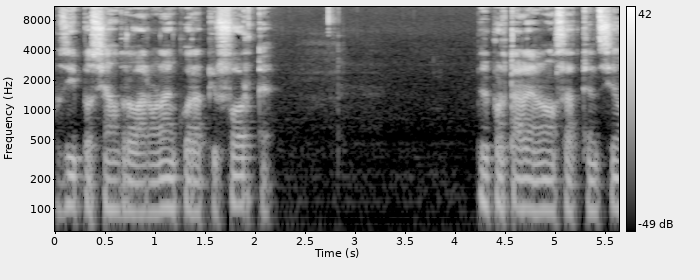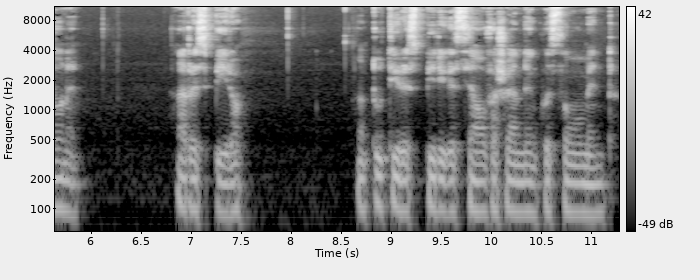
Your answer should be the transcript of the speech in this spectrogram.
così possiamo trovare un'ancora più forte per portare la nostra attenzione al respiro, a tutti i respiri che stiamo facendo in questo momento.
